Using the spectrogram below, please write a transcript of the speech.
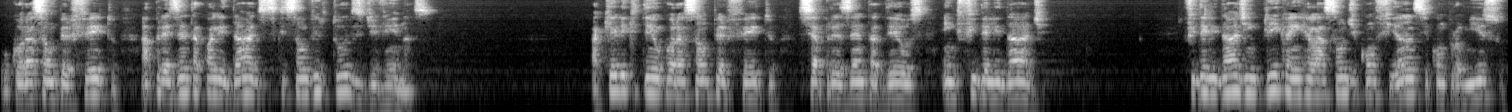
O coração perfeito apresenta qualidades que são virtudes divinas. Aquele que tem o coração perfeito se apresenta a Deus em fidelidade. Fidelidade implica em relação de confiança e compromisso,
